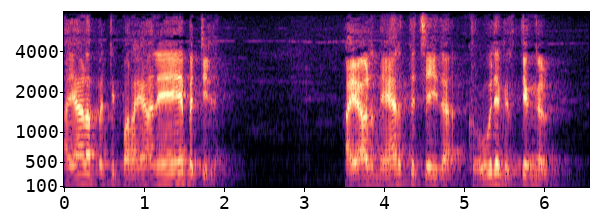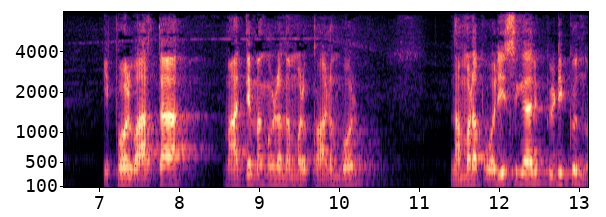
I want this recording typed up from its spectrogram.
അയാളെപ്പറ്റി പറയാനേ പറ്റില്ല. അയാൾ നേരത്തെ ചെയ്ത ക്രൂരകൃത്യങ്ങൾ ഇപ്പോൾ വാർത്താ മാധ്യമങ്ങളിൽ നമ്മൾ കാണുമ്പോൾ നമ്മുടെ പോലീസുകാർ പിടിക്കുന്നു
